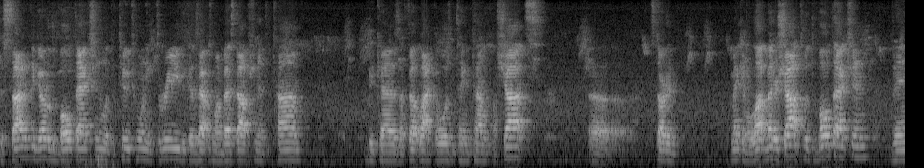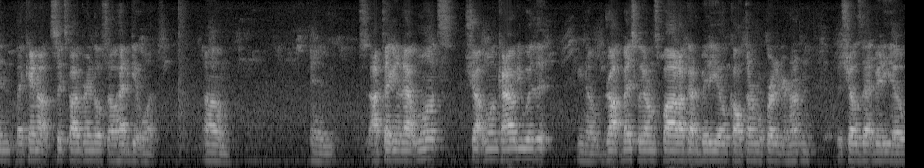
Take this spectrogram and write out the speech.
Decided to go to the bolt action with the 223 because that was my best option at the time because I felt like I wasn't taking time with my shots. Uh, started making a lot better shots with the bolt action. Then they came out 6.5 Grendel, so I had to get one. Um, and I've taken it out once, shot one coyote with it, you know, dropped basically on the spot. I've got a video called Thermal Predator Hunting that shows that video.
